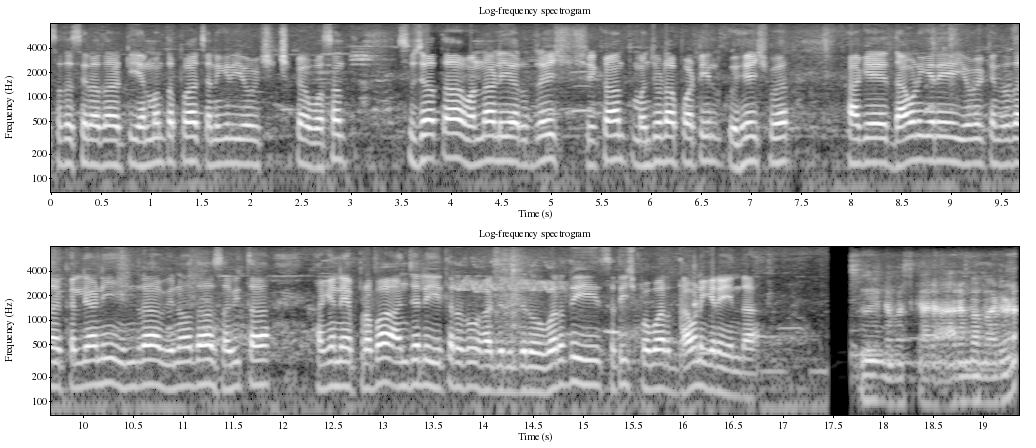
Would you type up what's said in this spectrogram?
ಸದಸ್ಯರಾದ ಟಿ ಹನುಮಂತಪ್ಪ, ಚನ್ನಗಿರಿ ಯೋಗ ಶಿಕ್ಷಕ ವಸಂತ್, ಸುಜಾತ, ಹೊನ್ನಾಳಿಯ ರುದ್ರೇಶ್, ಶ್ರೀಕಾಂತ್, ಮಂಜುಳಾ ಪಾಟೀಲ್, ಗುಹೇಶ್ವರ್ ಹಾಗೆ ದಾವಣಗೆರೆ ಯೋಗ ಕೇಂದ್ರದ ಕಲ್ಯಾಣಿ, ಇಂದ್ರ, ವಿನೋದ, ಸವಿತಾ ಹಾಗೆಯೇ ಪ್ರಭಾ, ಅಂಜಲಿ ಇತರರು ಹಾಜರಿದ್ದರು. ವರದಿ ಸತೀಶ್ ಪವಾರ್, ದಾವಣಗೆರೆಯಿಂದ. ಸೂರ್ಯ ನಮಸ್ಕಾರ. ಆರಂಭ ಮಾಡೋಣ.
